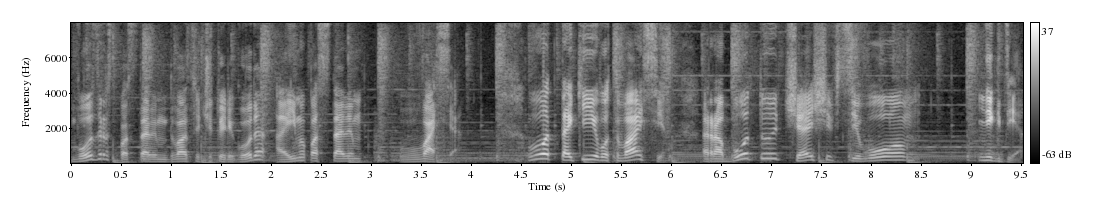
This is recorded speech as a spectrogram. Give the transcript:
Возраст поставим 24 года, а имя поставим Вася. Вот такие вот Васи работают чаще всего нигде.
